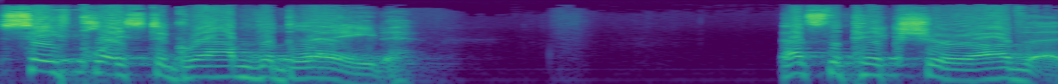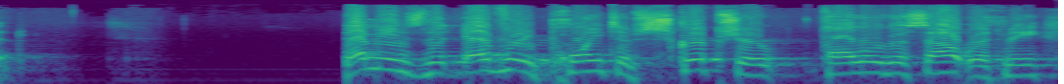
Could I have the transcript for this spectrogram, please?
safe place to grab the blade. That's the picture of it. That means that every point of Scripture, follow this out with me,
